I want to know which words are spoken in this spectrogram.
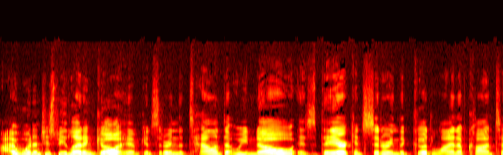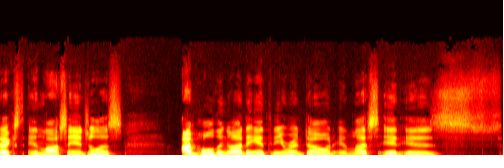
I wouldn't just be letting go of him, considering the talent that we know is there, considering the good lineup context in Los Angeles. I'm holding on to Anthony Rendon unless it is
